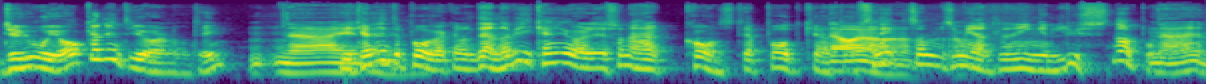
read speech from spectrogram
Du och jag kan inte göra någonting. Nej. Vi kan det- inte påverka något. Det enda vi kan göra är sådana här konstiga podcastavsnitt Ja, ja, ja. som, som egentligen ingen lyssnar på. Nej, nej, Jag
